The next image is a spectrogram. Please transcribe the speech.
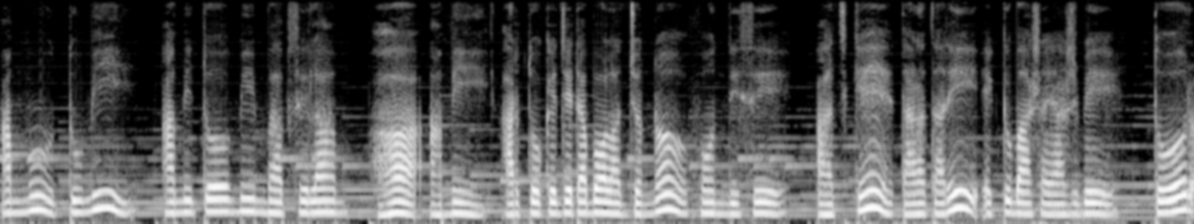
আম্মু, তুমি? আমি তো মিম ভাবছিলাম। হা আমি। আর তোকে যেটা বলার জন্য ফোন দিছি। আজকে তাড়াতাড়ি একটু বাসায় আসবে। তোর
